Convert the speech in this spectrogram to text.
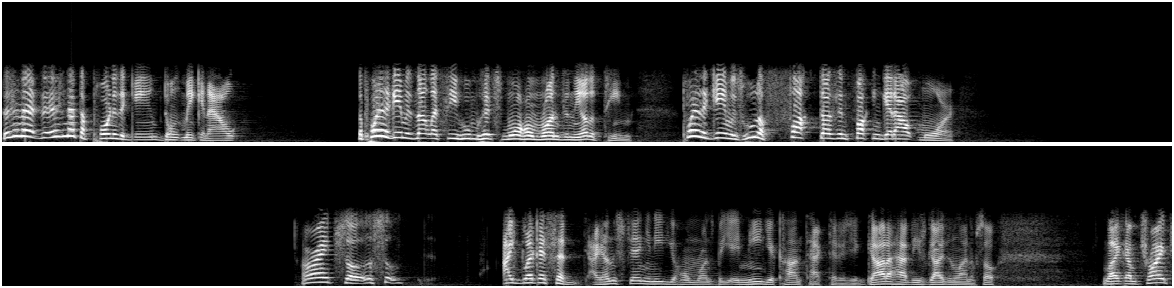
Isn't that isn't that the point of the game? Don't make an out. The point of the game is not let's see who hits more home runs than the other team. The point of the game is who the fuck doesn't fucking get out more. All right, so so I like I said, I understand you need your home runs, but you need your contact hitters. You gotta have these guys in lineup. So, like I'm trying to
